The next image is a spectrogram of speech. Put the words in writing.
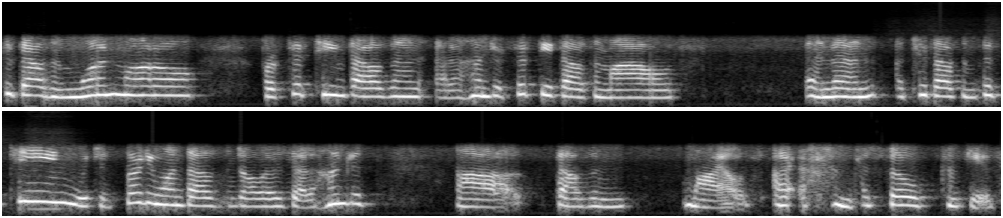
2001 model for 15,000 at 150,000 miles, and then a 2015, which is $31,000 at 100,000 miles. I, I'm just so confused.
